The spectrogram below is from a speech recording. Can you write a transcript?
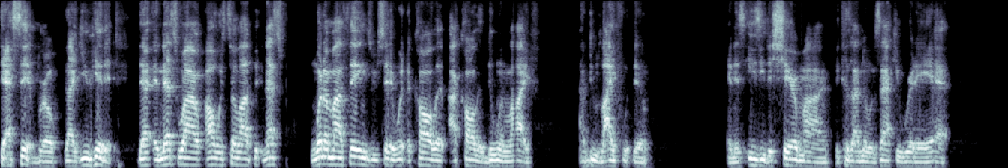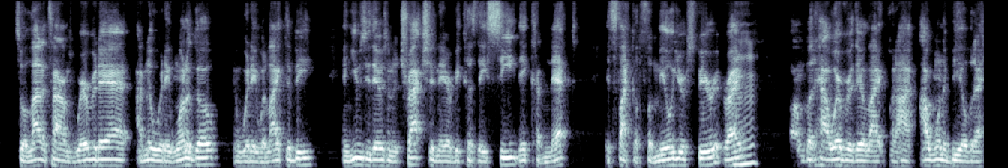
That's it, bro. Like you hit it. That and that's why I always tell a lot of people. That's one of my things. we say what to call it. I call it doing life. I do life with them, and it's easy to share mine because I know exactly where they at. So a lot of times, wherever they're at, I know where they want to go and where they would like to be. And usually, there's an attraction there because they see, they connect. It's like a familiar spirit, right? Mhm. Um, but however, they're like, but I I want to be able to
